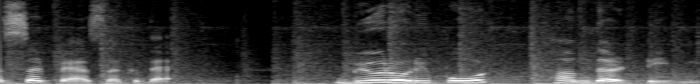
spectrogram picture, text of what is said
ਅਸਰ ਪੈ ਸਕਦਾ ਹੈ। Bureau report, Hamdard TV.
